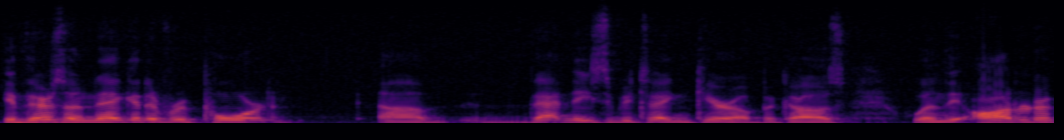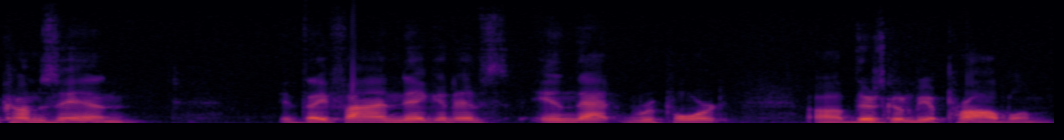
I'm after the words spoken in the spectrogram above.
if there's a negative report, uh, that needs to be taken care of because when the auditor comes in, if they find negatives in that report, uh, there's going to be a problem.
